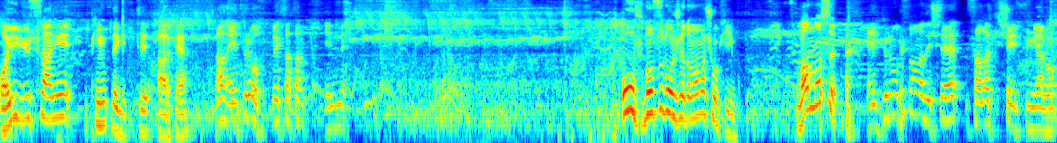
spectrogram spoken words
Ayı 100 saniye pingle gitti arkaya. Lan el primo suplex atan elini. Of nasıl dojladım ama çok iyiyim. Lan nasıl? El primo tutamadı işte salak şey sünger bok.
